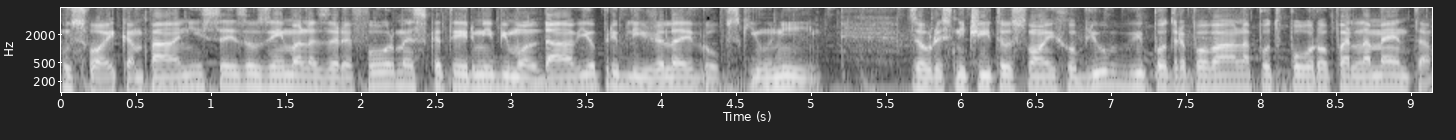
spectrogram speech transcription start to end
V svoji kampanji se je zauzemala za reforme, s katerimi bi Moldavijo približala Evropski uniji. Za uresničitev svojih obljub bi potrebovala podporo parlamenta,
